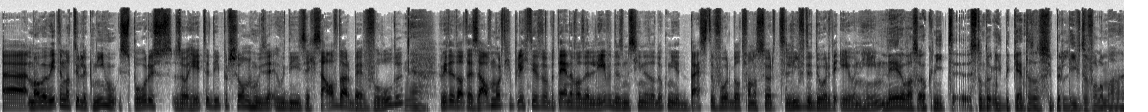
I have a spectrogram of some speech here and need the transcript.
Uh, maar we weten natuurlijk niet hoe Sporus, zo heette die persoon, hoe, ze, hoe die zichzelf daarbij voelde. Ja. We weten dat hij zelfmoord gepleegd heeft op het einde van zijn leven, dus misschien is dat ook niet het beste voorbeeld van een soort liefde door de eeuwen heen. Nero was ook niet, stond ook niet bekend als een super liefdevolle man. Hè?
